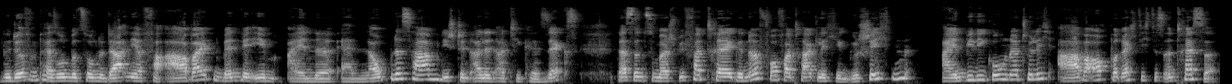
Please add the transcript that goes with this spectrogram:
wir dürfen personenbezogene Daten ja verarbeiten, wenn wir eben eine Erlaubnis haben. Die stehen alle in Artikel 6. Das sind zum Beispiel Verträge, ne, vorvertragliche Geschichten, Einwilligung natürlich, aber auch berechtigtes Interesse.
